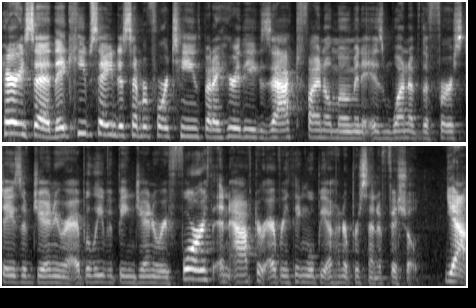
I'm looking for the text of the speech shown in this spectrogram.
Harry said, they keep saying December 14th, but I hear the exact final moment is one of the first days of January. I believe it being January 4th, and after everything will be 100% official. Yeah.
